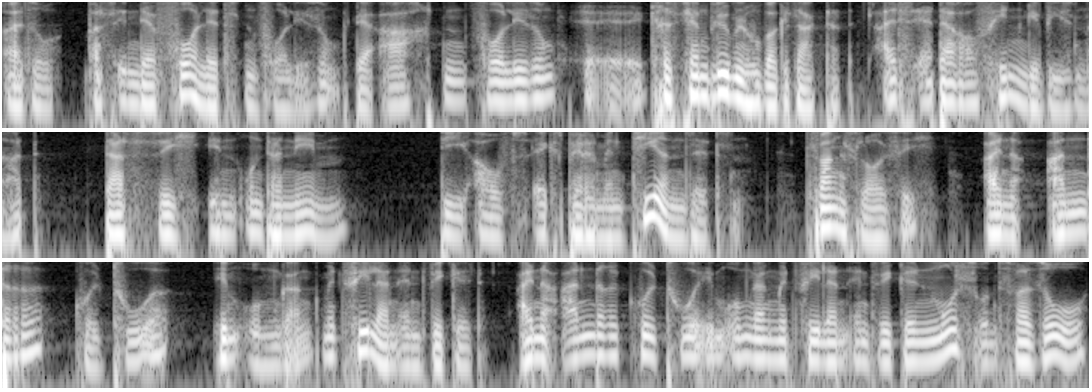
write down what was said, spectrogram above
Also, was in der vorletzten Vorlesung, der achten Vorlesung, äh, Christian Blümelhuber gesagt hat, als er darauf hingewiesen hat, dass sich in Unternehmen, die aufs Experimentieren setzen, zwangsläufig eine andere Kultur im Umgang mit Fehlern entwickelt, eine andere Kultur im Umgang mit Fehlern entwickeln muss, und zwar so,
